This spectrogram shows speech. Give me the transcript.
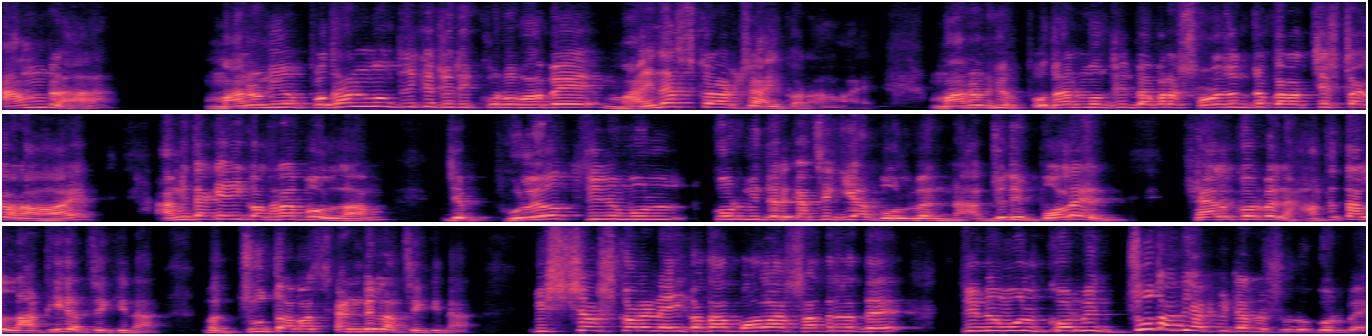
আমরা মাননীয় প্রধানমন্ত্রীকে যদি কোনোভাবে মাইনাস করার ট্রাই করা হয়, মাননীয় প্রধানমন্ত্রীর ব্যাপারে ষড়যন্ত্র করার চেষ্টা করা হয় আমি তাকে এই কথাটা বললাম যে ভুলেও তৃণমূল কর্মীদের কাছে গিয়া বলবেন না। যদি বলেন, খেয়াল করবেন হাতে তার লাঠি আছে কিনা বা জুতা বা স্যান্ডেল আছে কিনা। বিশ্বাস করেন এই কথা বলার সাথে সাথে তৃণমূল কর্মী জুতা দিয়ে পিটানো শুরু করবে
